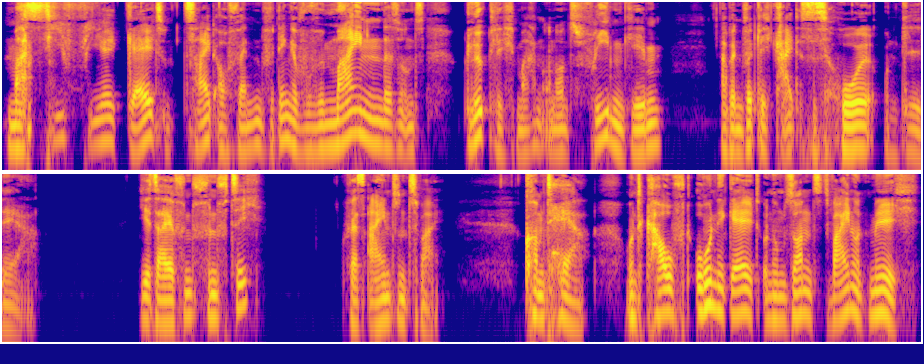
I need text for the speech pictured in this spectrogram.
massiv viel Geld und Zeit aufwenden für Dinge, wo wir meinen, dass sie uns glücklich machen und uns Frieden geben, aber in Wirklichkeit ist es hohl und leer. Jesaja 55 Vers 1 und 2. Kommt her und kauft ohne Geld und umsonst Wein und Milch.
